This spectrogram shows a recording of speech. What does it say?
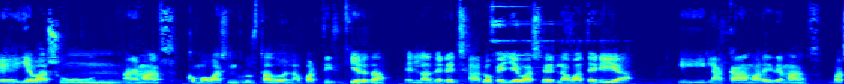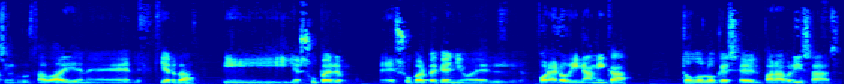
eh, llevas un, además, como vas incrustado en la parte izquierda, en la derecha lo que llevas es la batería y la cámara y demás, vas incrustado ahí en, en la izquierda y, y es súper es súper pequeño. El, por aerodinámica, todo lo que es el parabrisas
